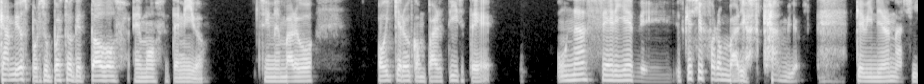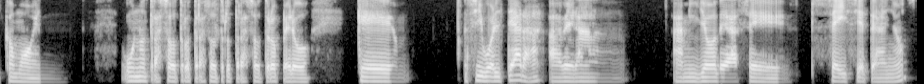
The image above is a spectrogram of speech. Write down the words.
Cambios, por supuesto, que todos hemos tenido. Sin embargo, hoy quiero compartirte una serie de... Es que sí fueron varios cambios que vinieron así como en uno tras otro, tras otro, tras otro, pero que si volteara a ver a a mí yo de hace 6, 7 años,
